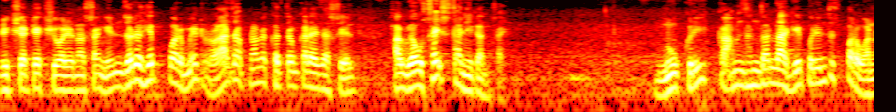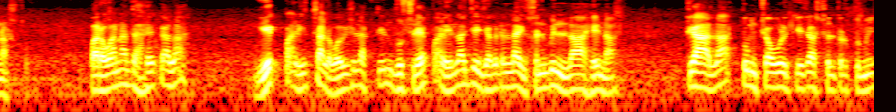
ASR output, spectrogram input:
रिक्षा टॅक्सीवाल्यांना सांगेन. जर हे परमिट राज आपणाला खतम करायचं असेल हा व्यवसाय स्थानिकांचा आहे. नोकरी कामधंदा लागेपर्यंतच परवाना असतो. परवाना धारकाला एक पाळी चालवावीच लागते आणि दुसऱ्या पाळीला ज्याच्याकडे लायसन बिल्ला आहे ना त्याला तुमच्या ओळखीचं असेल तर तुम्ही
